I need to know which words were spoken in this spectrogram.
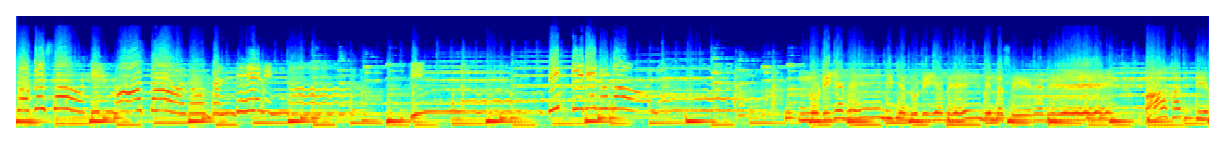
ಸೊಗಸಾಗಿ ಮಾತಾಡೋ ಗಂಡೆ ನಿನ್ನ. ನುಡಿಯಲೇ ನಿಜ ನುಡಿಯಲೇ ನಿನ್ನ ಸೇರಲೇ. ಬಾ ಹತ್ತಿರ.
